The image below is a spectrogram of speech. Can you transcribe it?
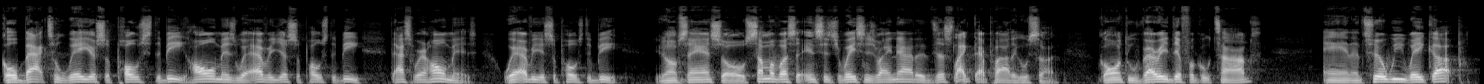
Go back to where you're supposed to be. Home is wherever you're supposed to be. That's where home is, wherever you're supposed to be. You know what I'm saying? So some of us are in situations right now that are just like that prodigal son going through very difficult times. And until we wake up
